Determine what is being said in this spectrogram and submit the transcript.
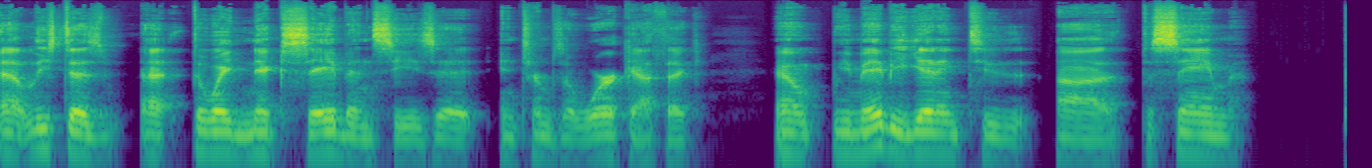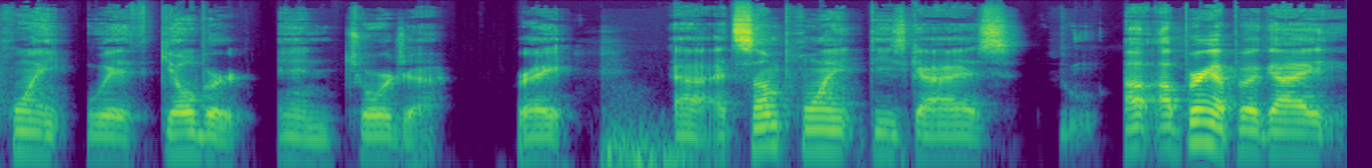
at least as at the way Nick Saban sees it in terms of work ethic. And we may be getting to uh, the same point with Gilbert in Georgia, right? Uh, at some point, these guys I'll, I'll bring up a guy,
